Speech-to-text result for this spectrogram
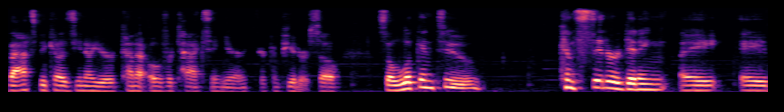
that's because you know you're kind of overtaxing your your computer. So so look into consider getting a a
